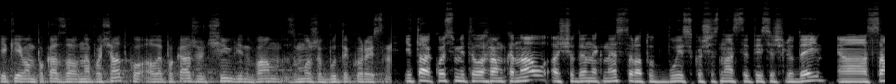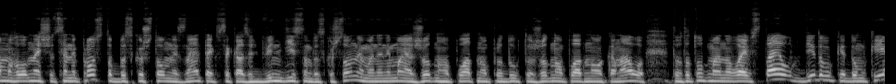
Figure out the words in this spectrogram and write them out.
який я вам показував на початку, але покажу, чим він вам зможе бути корисним. І так, ось мій телеграм-канал. А щоденник Нестора тут близько 16 тисяч людей. А саме головне, що це не просто безкоштовний, знаєте, як все кажуть. Він дійсно безкоштовний. У мене немає жодного платного продукту, жодного платного каналу. Тобто тут в мене лайфстайл, відгуки, думки.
